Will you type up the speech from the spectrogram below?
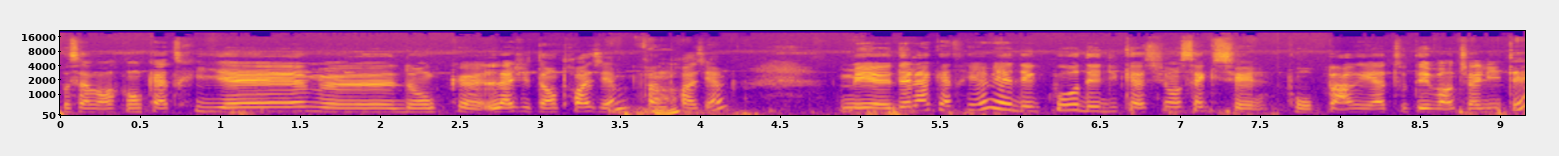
faut savoir qu'en quatrième, euh, donc euh, là j'étais en troisième, fin de Mhm. troisième, mais euh, dès la quatrième il y a des cours d'éducation sexuelle pour parer à toute éventualité.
